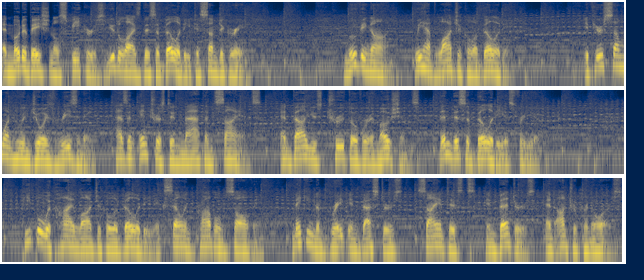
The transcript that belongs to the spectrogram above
and motivational speakers utilize this ability to some degree. Moving on, we have logical ability. If you're someone who enjoys reasoning, has an interest in math and science, and values truth over emotions, then this ability is for you. People with high logical ability excel in problem solving, making them great investors, scientists, inventors, and entrepreneurs.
